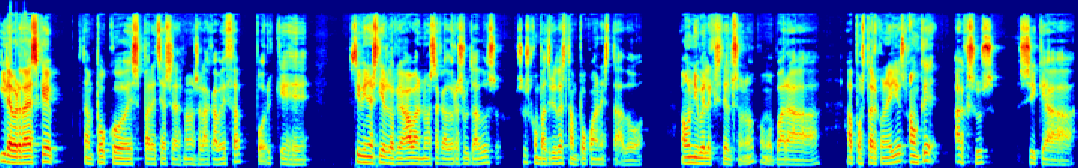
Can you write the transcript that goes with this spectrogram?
Y la verdad es que tampoco es para echarse las manos a la cabeza, porque si bien es cierto que Gaba no ha sacado resultados, sus compatriotas tampoco han estado a un nivel excelso, ¿no? Como para apostar con ellos, aunque Axus sí que ha,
